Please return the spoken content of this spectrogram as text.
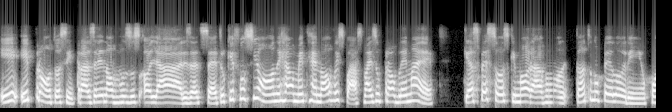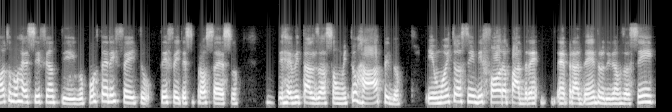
e, e, pronto, assim, trazer novos olhares, etc. O que funciona e realmente renova o espaço. Mas o problema é que as pessoas que moravam tanto no Pelourinho quanto no Recife Antigo, por terem feito, ter feito esse processo de revitalização muito rápido, e muito assim de fora para dentro, digamos assim,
